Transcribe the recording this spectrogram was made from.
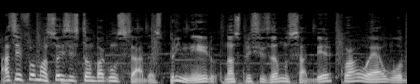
as informações estão bagunçadas. Primeiro, nós precisamos saber qual é o objetivo,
